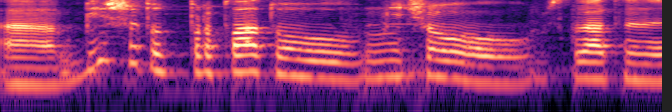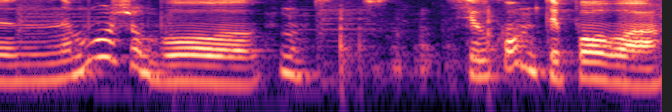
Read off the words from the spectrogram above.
Е, Більше тут про плату нічого сказати не можу, бо ну, цілком типова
